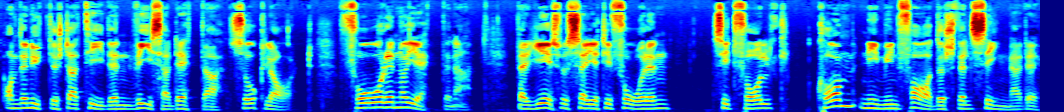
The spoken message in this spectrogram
om den yttersta tiden visar detta så klart. Fåren och getterna, där Jesus säger till fåren, sitt folk, Kom ni min faders välsignade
